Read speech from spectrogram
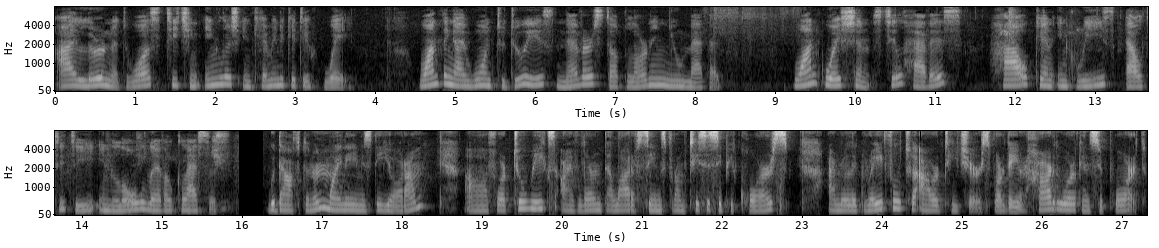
I learned was teaching English in communicative way. One thing I want to do is never stop learning new methods. One question still have is how can increase LTT in low-level classes. Good afternoon, my name is Diora. Uh, for two weeks, I've learned a lot of things from TCCP course. I'm really grateful to our teachers for their hard work and support.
